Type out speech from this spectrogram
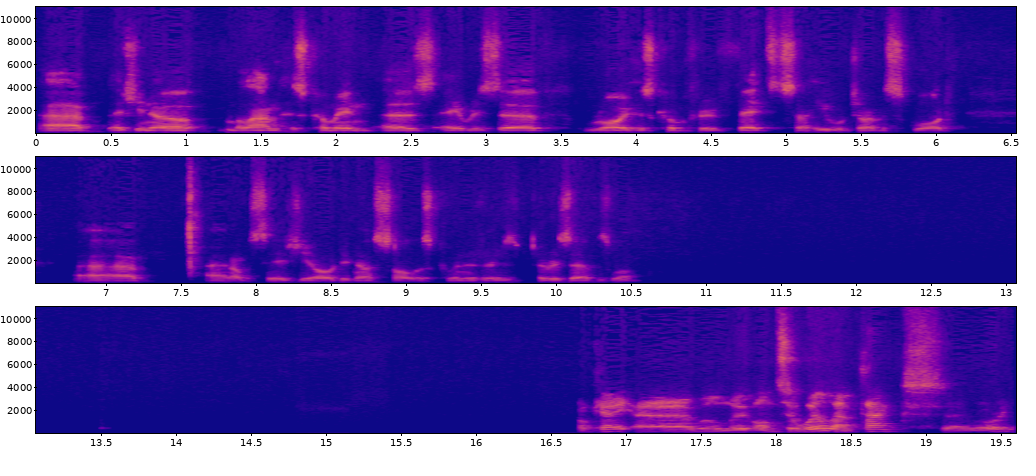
Uh, as you know, Malan has come in as a reserve. Roy has come through fit, so he will join the squad. Uh, and obviously, as you already know, Salt has come in as a reserve as well. Okay, uh, we'll move on to Will then. Thanks, uh, Rory.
